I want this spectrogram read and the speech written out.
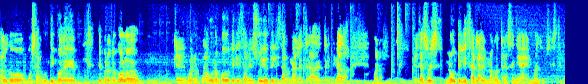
algo, pues algún tipo de, de protocolo que bueno, cada uno puede utilizar el suyo, utilizar una letra determinada. Bueno, el caso es no utilizar la misma contraseña en más de un sistema.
